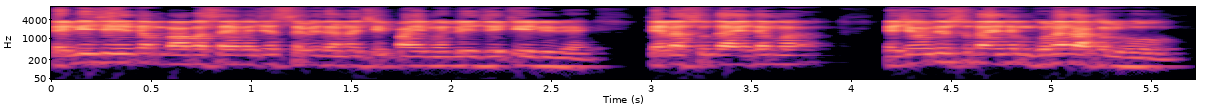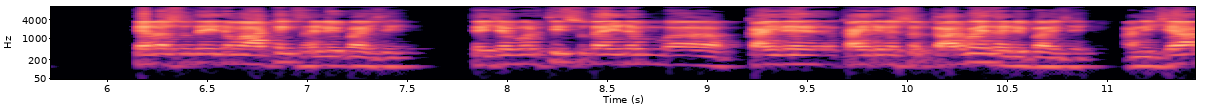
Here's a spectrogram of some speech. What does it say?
त्यांनी जे एकदम बाबासाहेबांच्या संविधानाची पायमल्ली जे केलेली आहे त्याला सुद्धा एकदम त्याच्यावरती सुद्धा एकदम गुन्हा दाखल होऊन त्याला सुद्धा एकदम अटक झाली पाहिजे. त्याच्यावरती सुद्धा एकदम कायदे कायदेनुसार कारवाई झाली पाहिजे. आणि ज्या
